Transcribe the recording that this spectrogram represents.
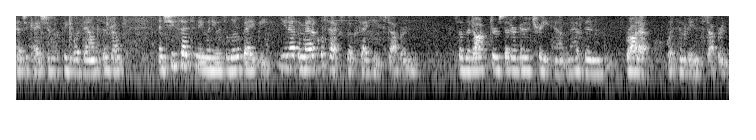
education for people with Down syndrome. And she said to me when he was a little baby, you know, the medical textbooks say he's stubborn. So the doctors that are going to treat him have been brought up with him being stubborn.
